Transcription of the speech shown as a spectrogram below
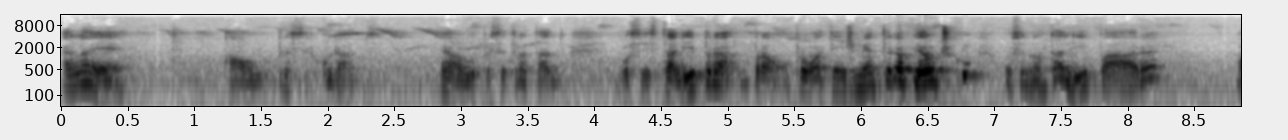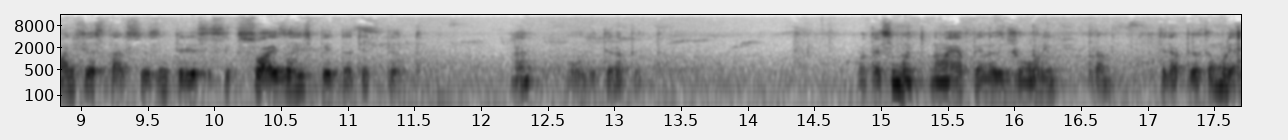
ela é algo para ser curado, é algo para ser tratado. Você está ali para um atendimento terapêutico, você não está ali para manifestar seus interesses sexuais a respeito da terapeuta, né? ou do terapeuta. Acontece muito, não é apenas de homem para terapeuta mulher,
